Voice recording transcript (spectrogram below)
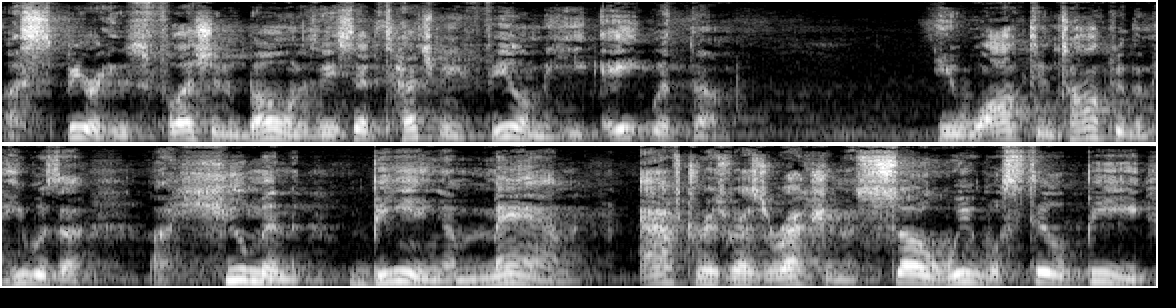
a spirit. He was flesh and bone. As he said, touch me, feel me. He ate with them. He walked and talked with them. He was a, a human being, a man after his resurrection. And so we will still be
